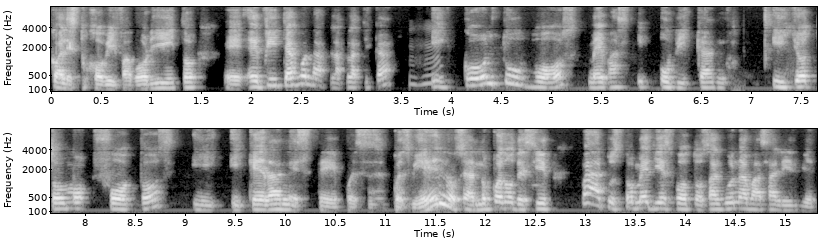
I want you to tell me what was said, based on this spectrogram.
cuál es tu hobby favorito. en fin, te hago la, la plática y con tu voz me vas ubicando. Y yo tomo fotos y, y, quedan, este, pues, pues bien. O sea, no puedo decir, ah, pues tomé 10 fotos, alguna va a salir bien.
